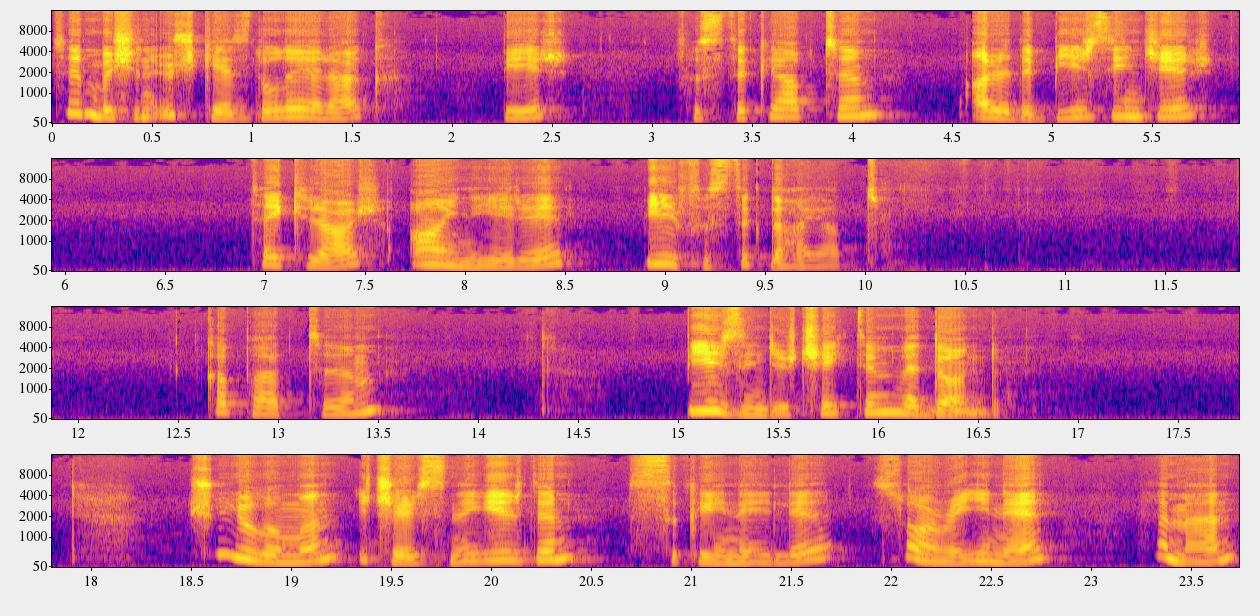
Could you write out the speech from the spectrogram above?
tığın başını 3 kez dolayarak bir fıstık yaptım. Arada bir zincir. Tekrar aynı yere bir fıstık daha yaptım. Kapattım bir zincir çektim ve döndüm. Şu yuvamın içerisine girdim sık iğne ile sonra yine hemen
